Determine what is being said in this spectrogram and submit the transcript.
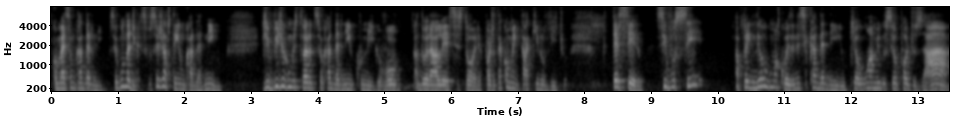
começa um caderninho. Segunda dica, se você já tem um caderninho, divide alguma história do seu caderninho comigo. Eu vou adorar ler essa história. Pode até comentar aqui no vídeo. Terceiro, se você aprendeu alguma coisa nesse caderninho que algum amigo seu pode usar,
